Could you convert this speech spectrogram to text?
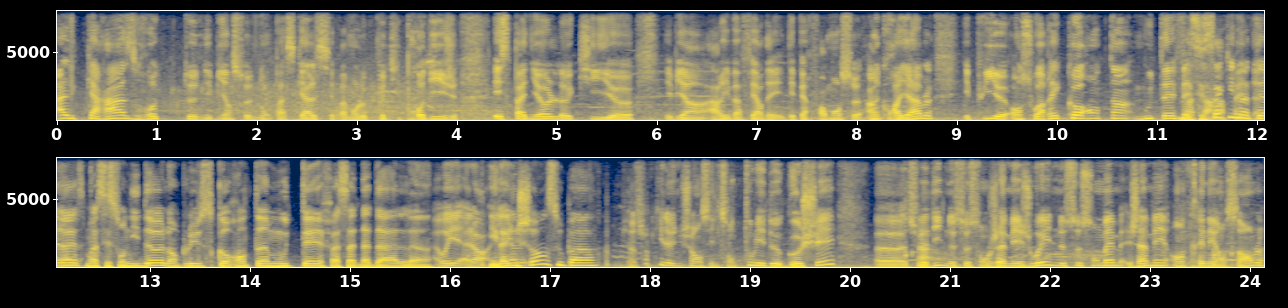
Alcaraz. Retenez bien ce nom Pascal, c'est vraiment le petit prodige espagnol qui euh, eh bien, arrive à faire des, des performances incroyables. Et puis euh, en soirée, Corentin Moutet Mais face c'est à ça qui m'intéresse, moi, c'est son idole en plus, Corentin Moutet face à Nadal. Ah oui, alors, il a une chance ou pas? Bien sûr qu'il a une chance. Ils sont tous les deux gauchers. Euh, cela dit, ils ne se sont jamais joués, ils ne se sont même jamais entraînés ensemble.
